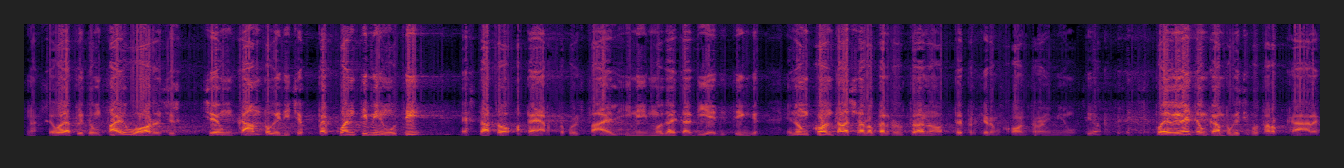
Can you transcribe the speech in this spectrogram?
No, se voi aprite un file Word c'è un campo che dice per quanti minuti è stato aperto quel file in, modalità di editing e non conta lasciarlo aperto tutta la notte perché non contano i minuti. No? Poi ovviamente è un campo che si può taroccare,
